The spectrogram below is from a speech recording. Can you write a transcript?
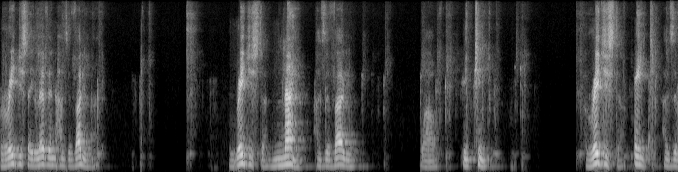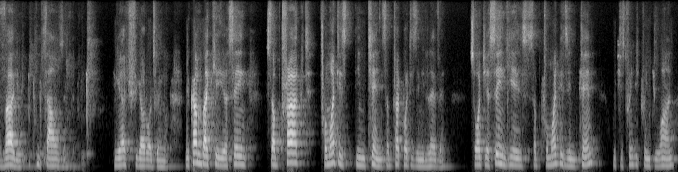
Register 11 has the value that register 9 has a value, wow, 18. Register 8 has a value, 2000. You have to figure out what's going on. You come back here, you're saying subtract from what is in 10, subtract what is in 11. So what you're saying here is from what is in 10, which is 2021,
